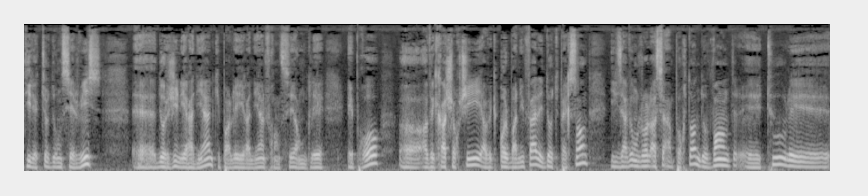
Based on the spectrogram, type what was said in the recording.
directeur d'un service d'origine iranienne qui parlait iranien, français, anglais et pro. avec Rachorchi, avec Korbanifal et d'autres personnes, ils avaient un rôle assez important de vendre tous les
